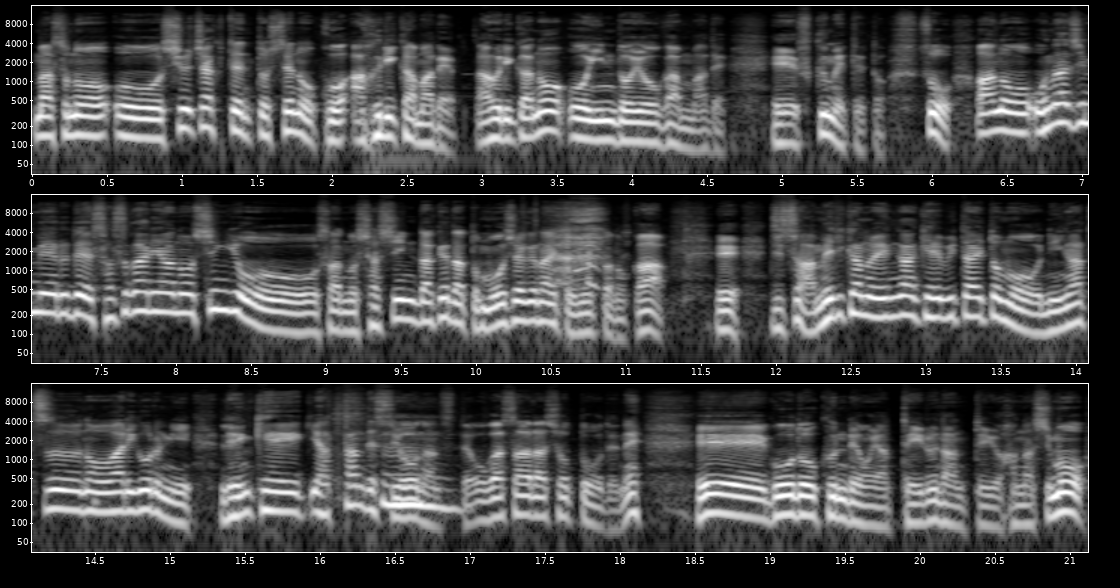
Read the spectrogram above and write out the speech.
まあその終着点としてのこうアフリカまで、アフリカのインド洋岸まで、えー、含めてと、そう。あの同じメールでさすがにあの新業さんの写真だけだと申し訳ないと思ったのか、えー、実はアメリカの沿岸警備隊とも2月の終わり頃に連携やったんですよ、なんつって小笠原諸島でね、えー、合同訓練をやっているなんていう話も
